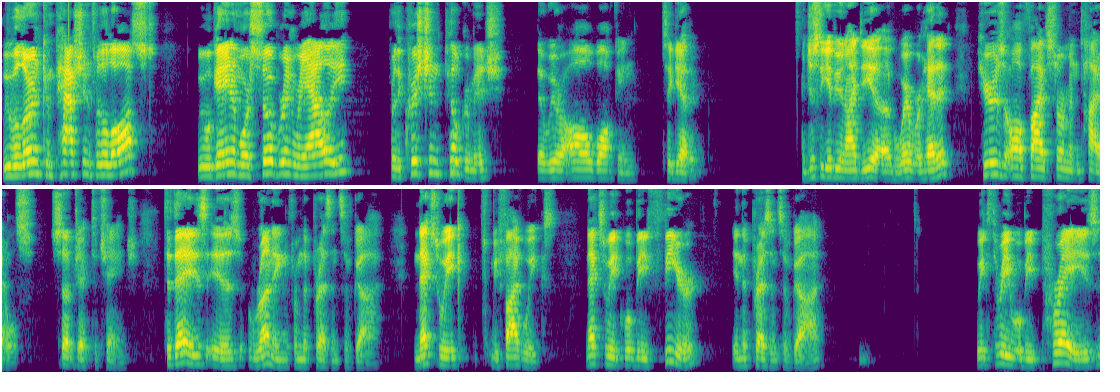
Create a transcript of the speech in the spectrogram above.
We will learn compassion for the lost we will gain a more sobering reality for the Christian pilgrimage that we are all walking together. And just to give you an idea of where we're headed, here's all five sermon titles, subject to change. Today's is Running from the Presence of God. Next week, will be five weeks. Next week will be Fear in the Presence of God. Week three will be Praise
